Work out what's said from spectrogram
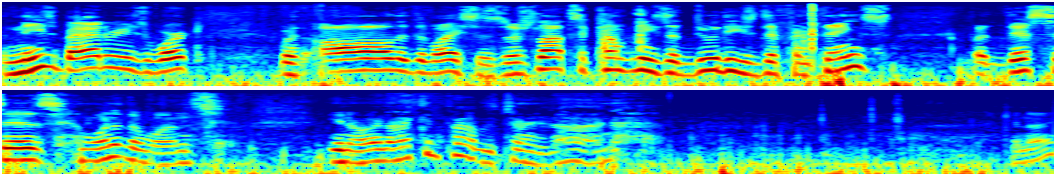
and these batteries work with all the devices. There's lots of companies that do these different things, but this is one of the ones, you know, and I can probably turn it on. Can I?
